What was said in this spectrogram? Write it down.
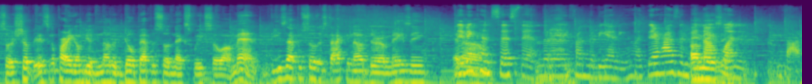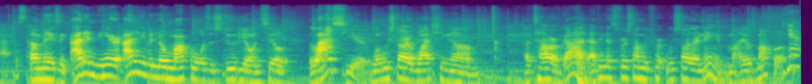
So it should, it's probably gonna be another dope episode next week. So uh, man, these episodes are stacking up. They're amazing. And, They've been um, consistent literally from the beginning. Like there hasn't been not Amazing. one bad episode. Amazing. I didn't hear. I didn't even know Mappa was a studio until last year when we started watching um, a Tower of God. I think that's the first time we heard, we saw their name. It was Mappa. yeah,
